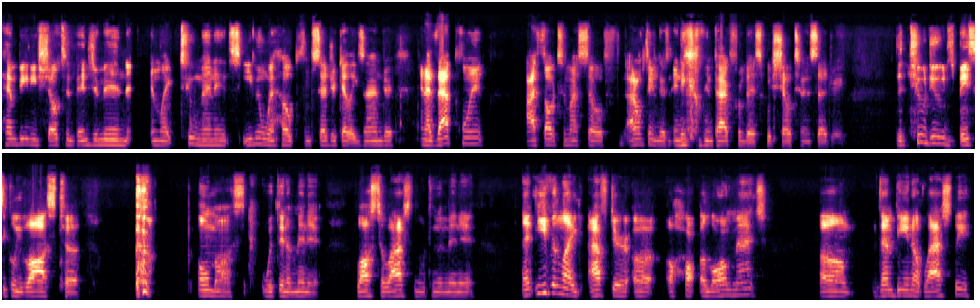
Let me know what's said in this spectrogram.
Him beating Shelton Benjamin in like two minutes, even with help from Cedric Alexander. And at that point, I thought to myself, I don't think there's any coming back from this with Shelton and Cedric. The two dudes basically lost to Omos within a minute, lost to Lashley within a minute, and even like after a a, a long match, um, them being up Lashley,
